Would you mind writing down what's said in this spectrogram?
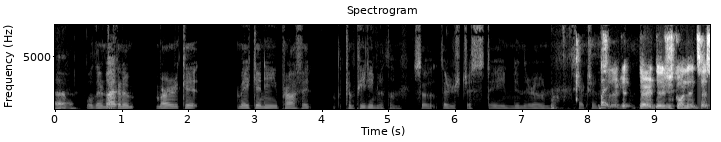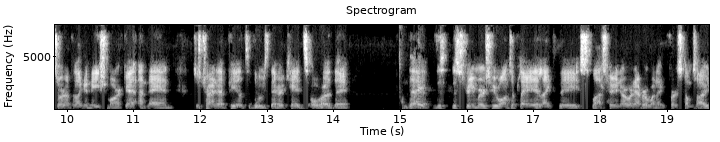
uh, Well, they're not But- going to market, make any profit competing with them, so they're just staying in their own section. So they're, ju- they're they're just going into sort of like a niche market and then just trying to appeal to those their kids or the the, Right. the the streamers who want to play like the Splatoon or whatever when it first comes out.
